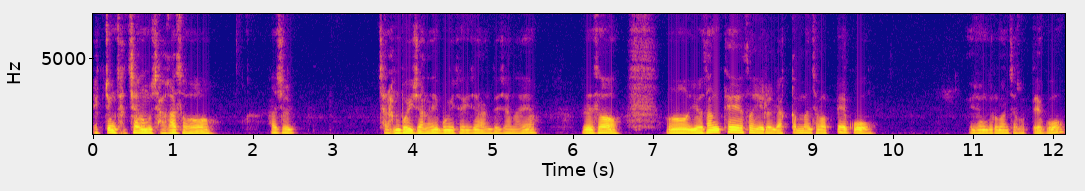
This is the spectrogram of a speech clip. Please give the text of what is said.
액정 자체가 너무 작아서 사실 잘 안 보이잖아요. 모니터링이 잘 안 되잖아요. 그래서 어, 이 상태에서 얘를 약간만 잡아 빼고 이 정도로만 잡아 빼고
